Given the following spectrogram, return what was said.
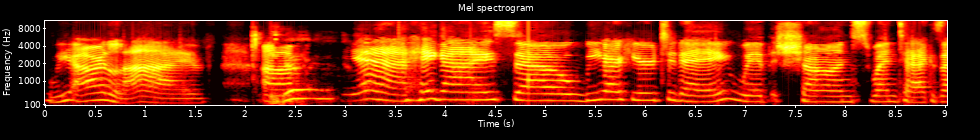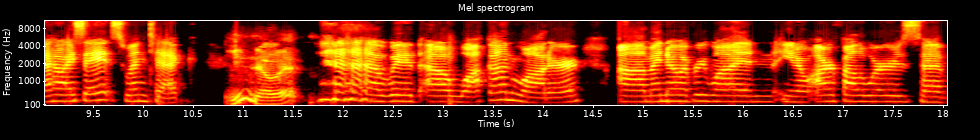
we are live. Um, yeah, hey guys. So we are here today with Sean Swentek. Is that how I say it? Swentek. You know it. with uh, Walk on Water. Um, I know everyone, you know, our followers have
